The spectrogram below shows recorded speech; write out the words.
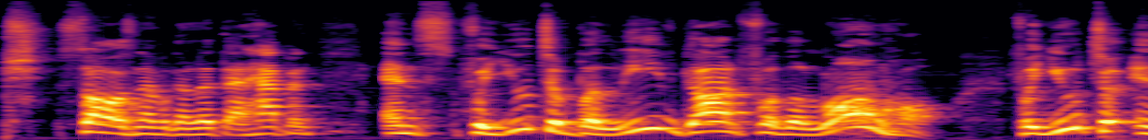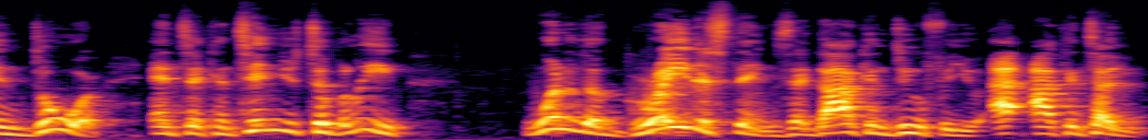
Psh, Saul's never going to let that happen. And for you to believe God for the long haul, for you to endure and to continue to believe, one of the greatest things that God can do for you, I, I can tell you,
